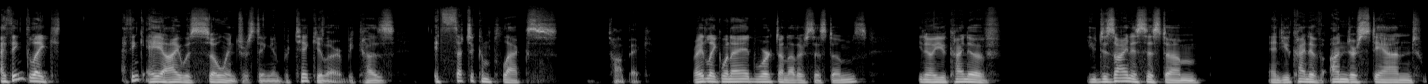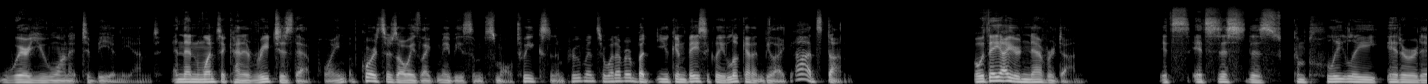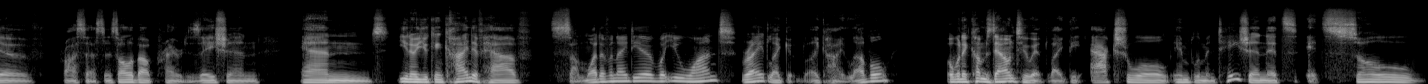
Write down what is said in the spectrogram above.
I think like I think AI was so interesting in particular because it's such a complex topic, right? Like when I had worked on other systems, you know, you kind of you design a system and you kind of understand where you want it to be in the end. And then once it kind of reaches that point, of course there's always like maybe some small tweaks and improvements or whatever, but you can basically look at it and be like, "Ah, it's done." But with AI you're never done it's it's this this completely iterative process and it's all about prioritization and you know you can kind of have somewhat of an idea of what you want right? Like like high level. But when it comes down to it like the actual implementation it's it's so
